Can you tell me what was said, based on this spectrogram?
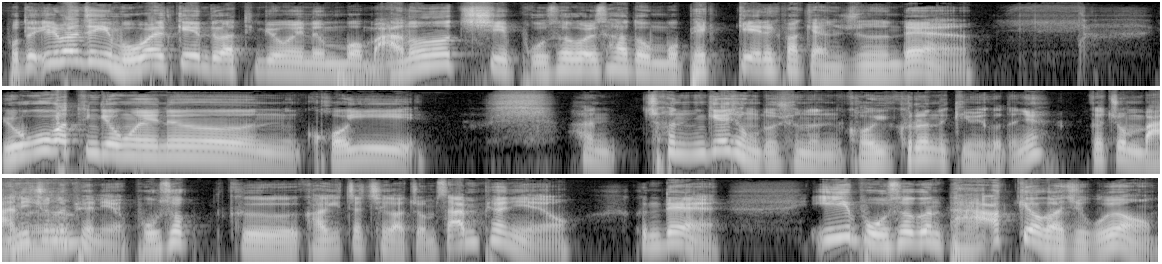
보통 일반적인 모바일 게임들 같은 경우에는 뭐 만 원어치 보석을 사도 뭐 100개 이렇게밖에 안 주는데 요거 같은 경우에는 거의 한 1000개 정도 주는 거의 그런 느낌이거든요. 그러니까 좀 많이 주는 편이에요. 보석 그 가격 자체가 좀 싼 편이에요. 근데 이 보석은 다 아껴 가지고요.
